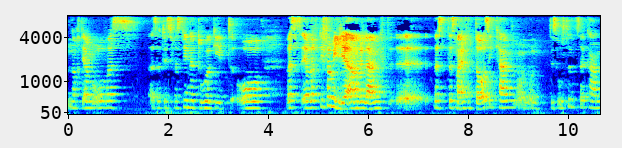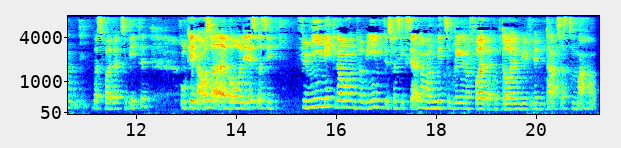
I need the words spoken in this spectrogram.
nach dem auch was, also das, was die Natur gibt, auch was aber die Familie anbelangt, äh, dass, dass man einfach da sein kann und, und das ausnutzen kann, was Vorwerk so bietet. Und genauso aber auch das, was ich für mich mitgenommen und für Wien, das, was ich gesehen habe, mitzubringen nach Vorarlberg und da irgendwie mit dem Tanz was zu machen.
